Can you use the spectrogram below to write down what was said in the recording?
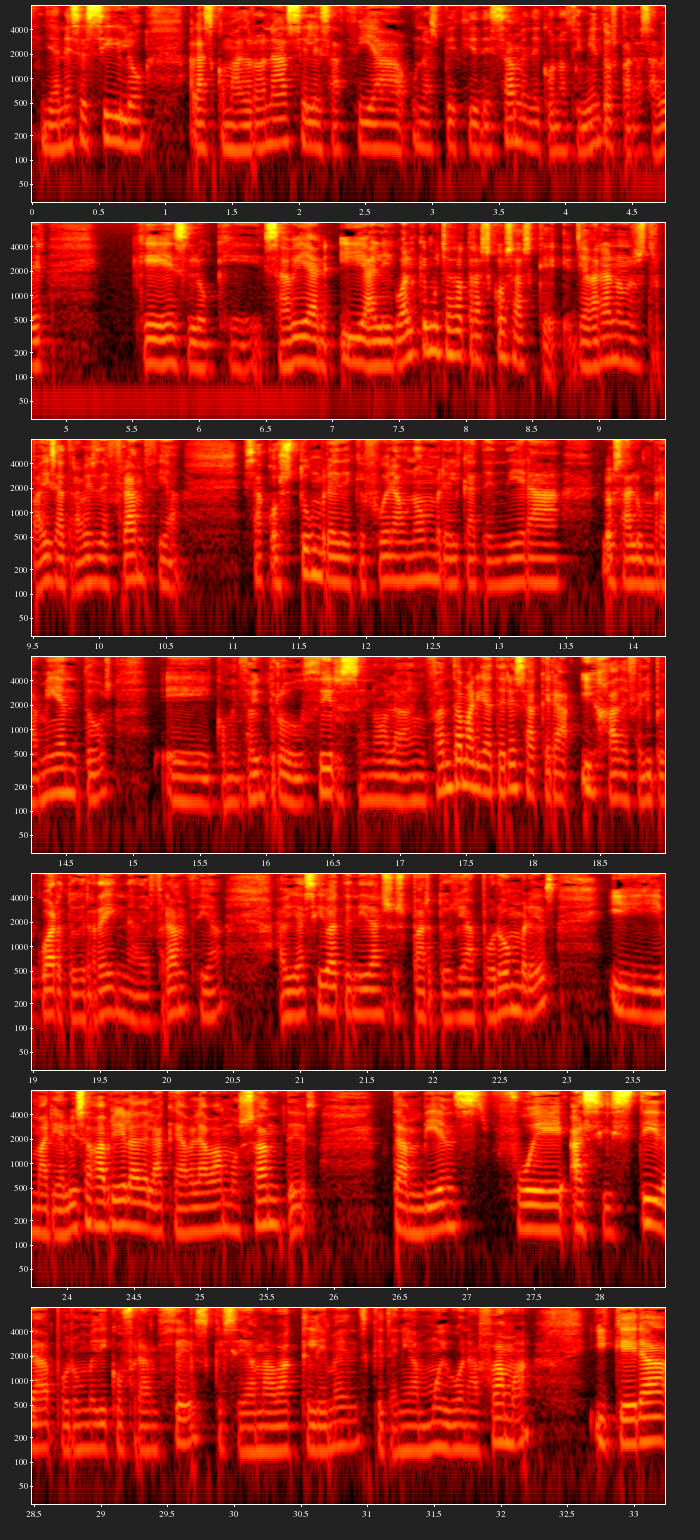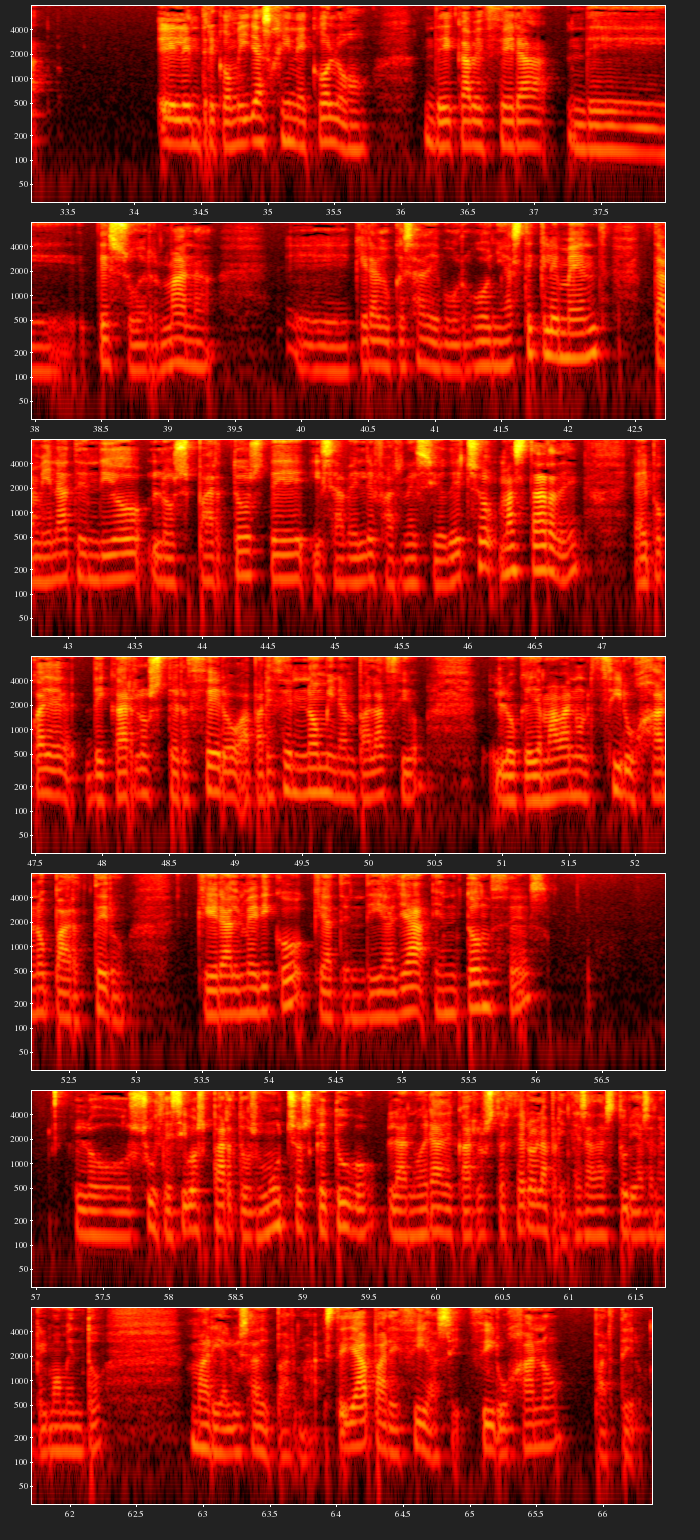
Ya en ese siglo a las comadronas se les hacía una especie de examen de conocimientos para saber qué es lo que sabían y al igual que muchas otras cosas que llegaron a nuestro país a través de Francia, esa costumbre de que fuera un hombre el que atendiera los alumbramientos, eh, comenzó a introducirse. ¿no? La infanta María Teresa, que era hija de Felipe IV y reina de Francia, había sido atendida en sus partos ya por hombres y María Luisa Gabriela, de la que hablábamos antes, también fue asistida por un médico francés que se llamaba Clement, que tenía muy buena fama y que era el, entre comillas, ginecólogo de cabecera de, de su hermana, eh, que era duquesa de Borgoña. Este Clement también atendió los partos de Isabel de Farnesio. De hecho, más tarde, la época de Carlos III, aparece en nómina en palacio lo que llamaban un cirujano partero, que era el médico que atendía ya entonces los sucesivos partos, muchos que tuvo la nuera de Carlos III, la princesa de Asturias en aquel momento, María Luisa de Parma. Este ya aparecía así, cirujano partero.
